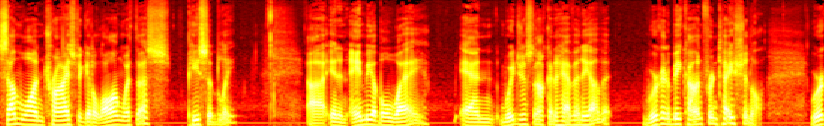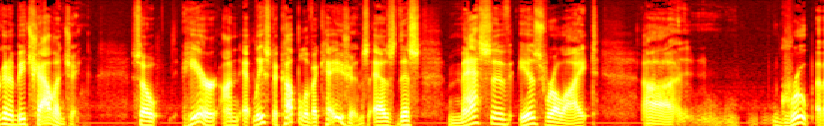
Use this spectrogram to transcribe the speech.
Someone tries to get along with us peaceably, uh, in an amiable way, and we're just not going to have any of it. We're going to be confrontational. We're going to be challenging. So, here, on at least a couple of occasions, as this massive Israelite uh, group a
